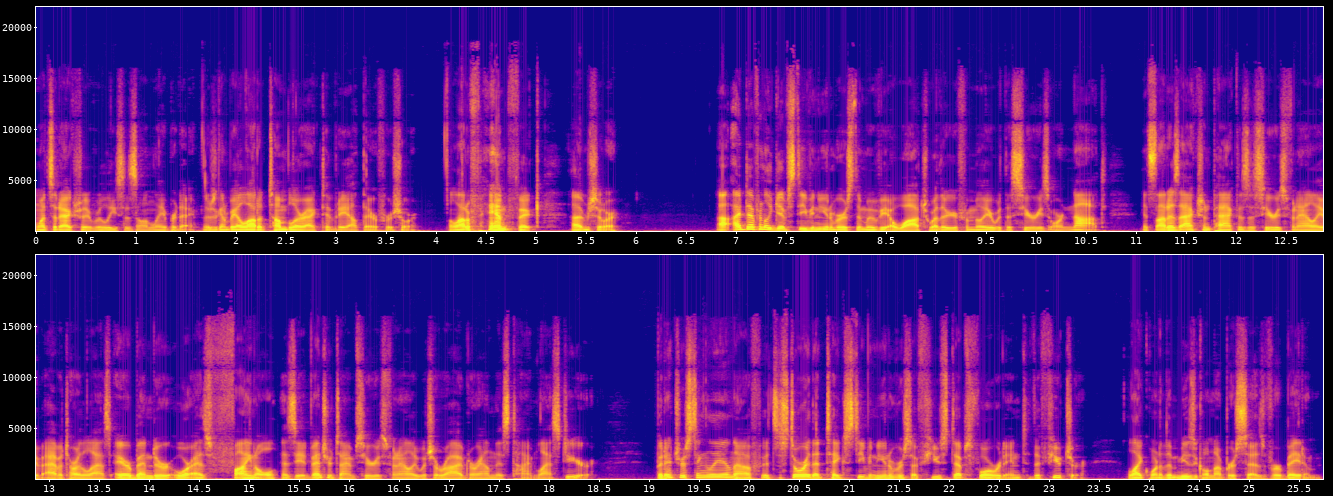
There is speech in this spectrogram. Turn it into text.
once it actually releases on Labor Day. There's going to be a lot of Tumblr activity out there for sure. A lot of fanfic, I'm sure. Uh, I'd definitely give Steven Universe the movie a watch whether you're familiar with the series or not. It's not as action packed as the series finale of Avatar The Last Airbender or as final as the Adventure Time series finale, which arrived around this time last year. But interestingly enough, it's a story that takes Steven Universe a few steps forward into the future, like one of the musical numbers says verbatim.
